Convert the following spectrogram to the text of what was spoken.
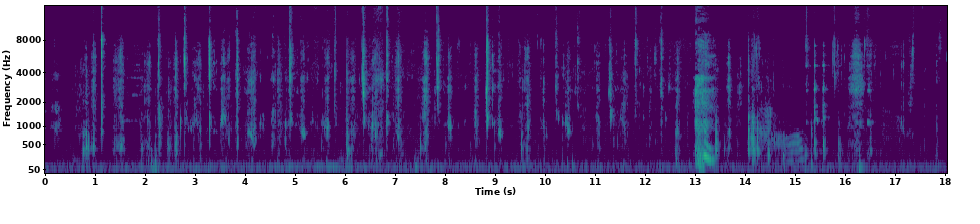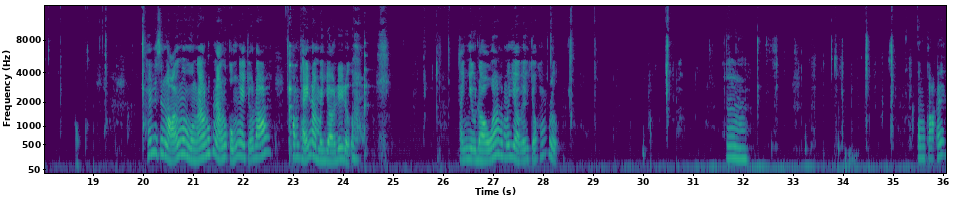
Thế đi xin lỗi quần áo lúc nào nó cũng ngay chỗ đó không thể nào mà giờ đi được tại nhiều đồ quá, không có giờ đi chỗ khác được uhm. không có ấy.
